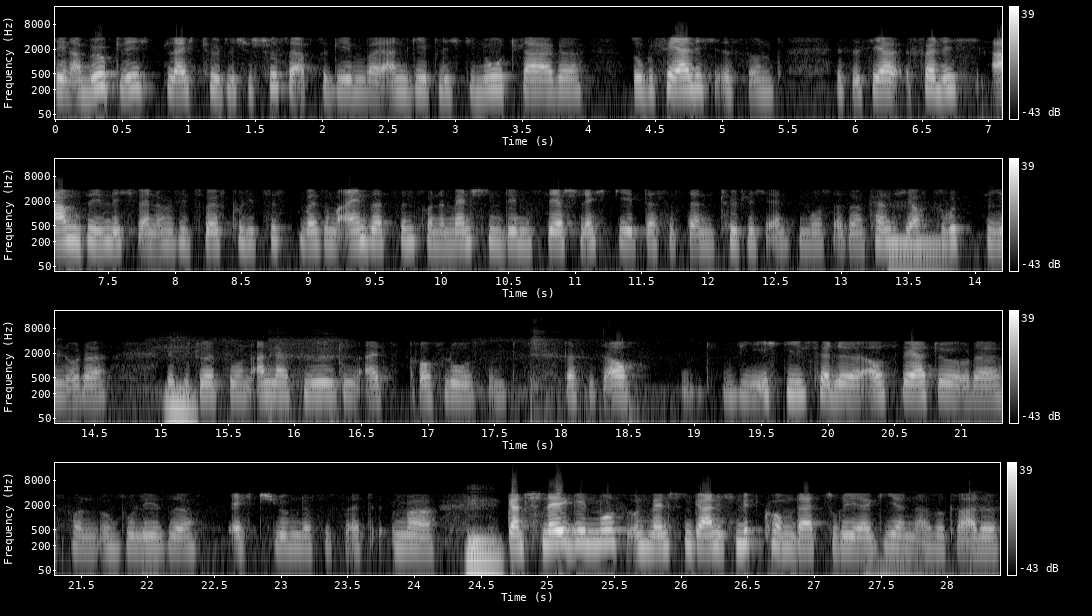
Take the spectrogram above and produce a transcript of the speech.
denen ermöglicht, gleich tödliche Schüsse abzugeben, weil angeblich die Notlage so gefährlich ist und es ist ja völlig armselig, wenn irgendwie zwölf Polizisten bei so einem Einsatz sind von einem Menschen, dem es sehr schlecht geht, dass es dann tödlich enden muss. Also man kann sich auch mhm. zurückziehen oder eine mhm. Situation anders lösen als drauf los. Und das ist auch wie ich die Fälle auswerte oder von irgendwo lese, echt schlimm, dass es halt immer hm. ganz schnell gehen muss und Menschen gar nicht mitkommen, da zu reagieren. Also gerade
